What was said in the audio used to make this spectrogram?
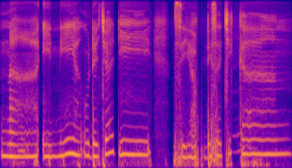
Nah, ini yang udah jadi. Siap disajikan.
